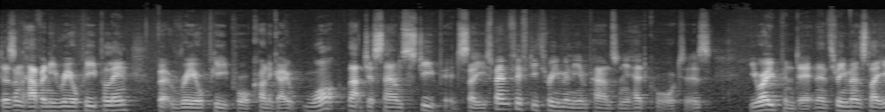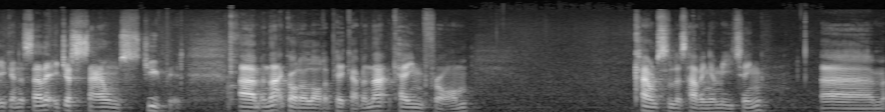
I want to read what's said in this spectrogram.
doesn't have any real people in, but real people kind of go, what? That just sounds stupid. So you spent 53 million pounds on your headquarters, you opened it, and then three months later you're going to sell it. It just sounds stupid. Um, and that got a lot of pickup, and that came from councillors having a meeting, um,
